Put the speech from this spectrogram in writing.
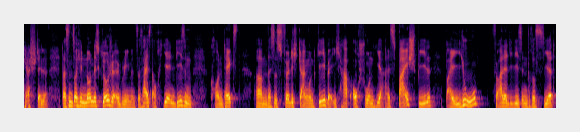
der Stelle. Das sind solche Non-Disclosure Agreements. Das heißt auch hier in diesem Kontext, ähm, das ist völlig gang und gäbe. Ich habe auch schon hier als Beispiel bei You für alle, die dies interessiert.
